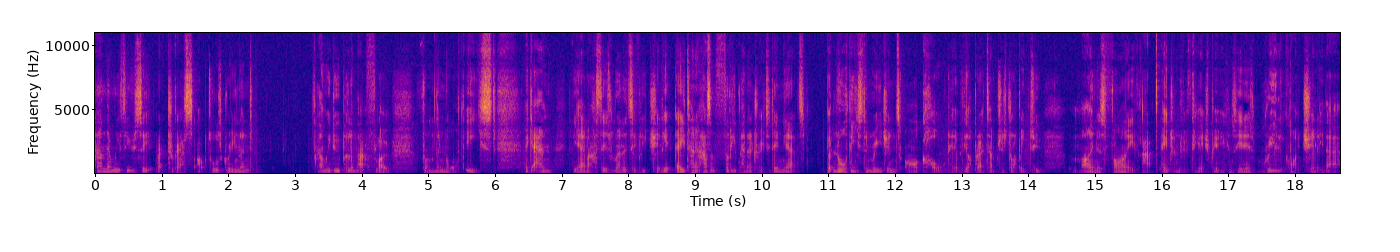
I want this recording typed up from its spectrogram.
And then we do see it retrogress up towards Greenland and we do pull in that flow from the northeast. Again, the air mass is relatively chilly at daytime, it hasn't fully penetrated in yet, but northeastern regions are cold here with the upper air temperatures dropping to minus 5 at 850 HPA. You can see it is really quite chilly there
